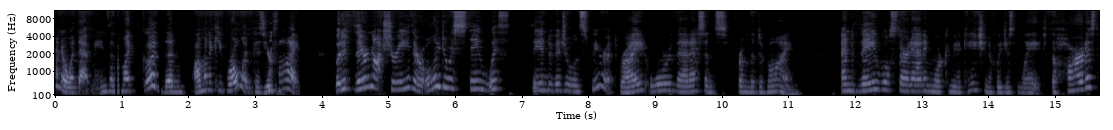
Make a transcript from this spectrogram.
I know what that means. And I'm like, Good, then I'm going to keep rolling because you're fine. But if they're not sure either, all I do is stay with the individual in spirit, right? Or that essence from the divine. And they will start adding more communication if we just wait. The hardest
